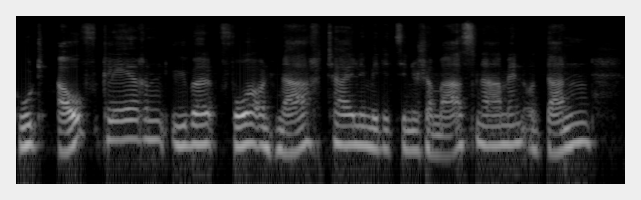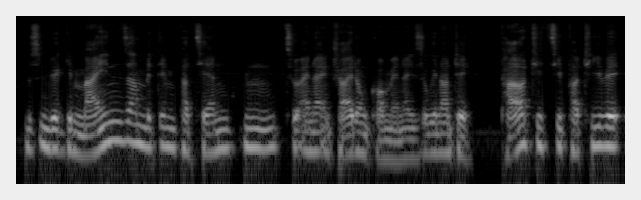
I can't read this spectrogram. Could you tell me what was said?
gut aufklären über Vor- und Nachteile medizinischer Maßnahmen und dann müssen wir gemeinsam mit dem Patienten zu einer Entscheidung kommen, eine sogenannte partizipative,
